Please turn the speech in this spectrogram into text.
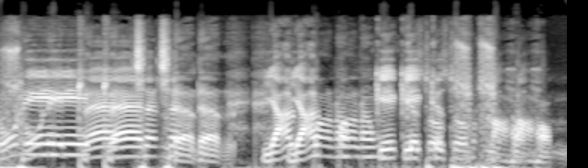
Sony trade centre. Yazhpanam K K Chunnakam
